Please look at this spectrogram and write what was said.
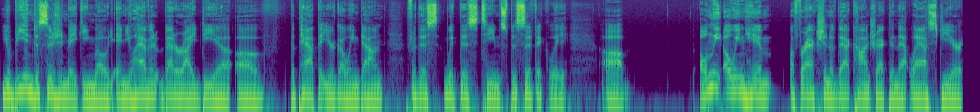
you'll be in decision making mode and you'll have a better idea of the path that you're going down for this with this team specifically. Uh, only owing him a fraction of that contract in that last year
